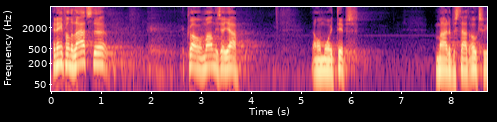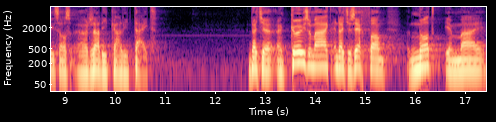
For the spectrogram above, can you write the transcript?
En een van de laatste kwam een man die zei, ja, allemaal mooie tips. Maar er bestaat ook zoiets als radicaliteit. Dat je een keuze maakt en dat je zegt van, not in my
